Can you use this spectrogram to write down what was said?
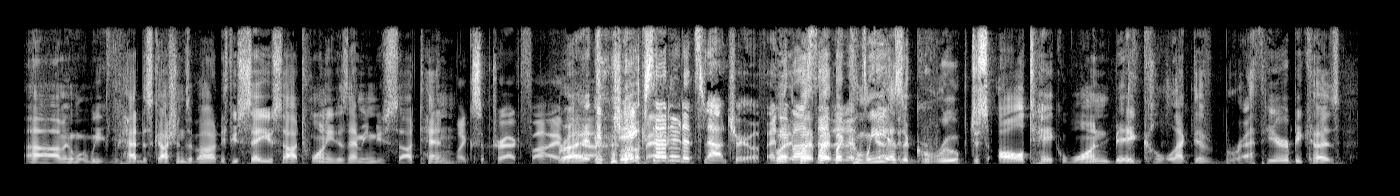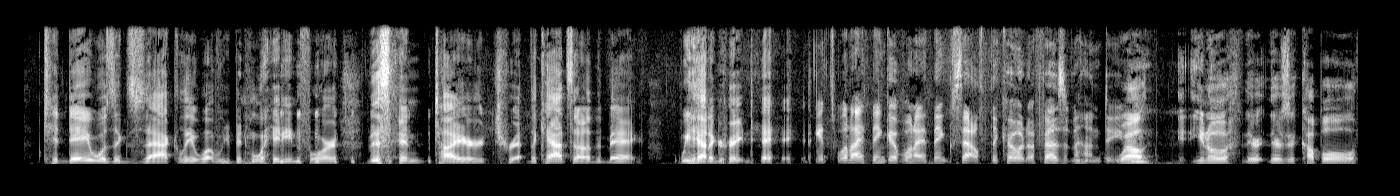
Um, and we've had discussions about if you say you saw 20, does that mean you saw 10? Like subtract five, right? Yeah. If Jake said it, it's not true. If but but but, but can we, good. as a group, just all take one big collective breath here because today was exactly what we've been waiting for this entire trip. The cat's out of the bag we had a great day. It's what I think of when I think South Dakota pheasant hunting. Well, hmm. you know, there there's a couple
